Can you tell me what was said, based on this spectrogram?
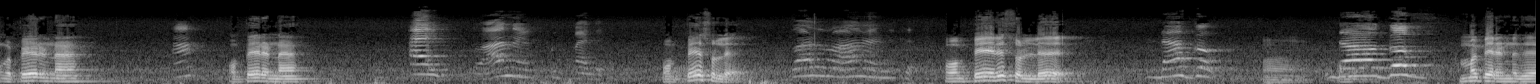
உங்கள் பேர் என்ன? உன் பேர் என்ன? உன் பேர் சொல்லு. உன் பேர் சொல்லு. அம்மா பேர் என்னது?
